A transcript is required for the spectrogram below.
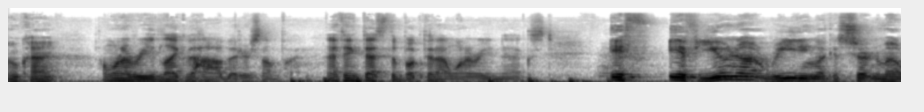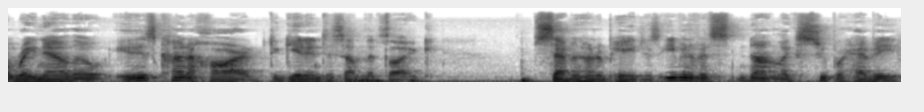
Okay. I want to read like The Hobbit or something. I think that's the book that I want to read next. If if you're not reading like a certain amount right now, though, it is kind of hard to get into something that's like 700 pages, even if it's not like super heavy.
